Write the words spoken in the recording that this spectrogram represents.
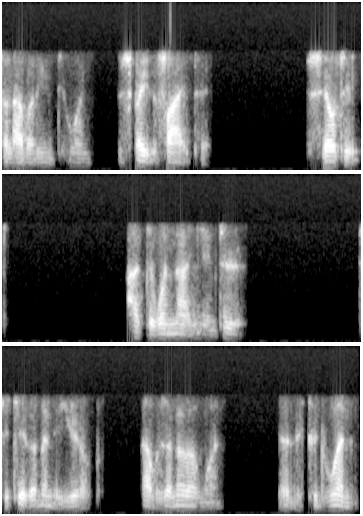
for Aberdeen to win, despite the fact that Celtic had to win that game too to take them into Europe. That was another one that they could win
